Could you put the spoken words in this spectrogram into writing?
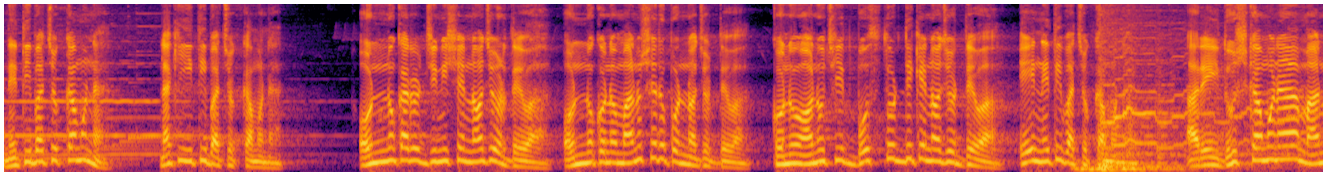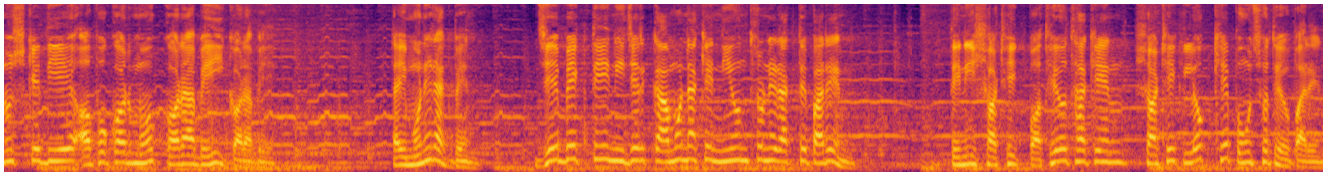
নেতিবাচক কামনা নাকি ইতিবাচক কামনা। অন্য কারোর জিনিসে নজর দেওয়া, অন্য কোনো মানুষের উপর নজর দেওয়া, কোনো অনুচিত বস্তুর দিকে নজর দেওয়া, এ নেতিবাচক কামনা। আর এই দুষ্কামনা মানুষকে দিয়ে অপকর্ম করাবেই করাবে। তাই মনে রাখবেন, যে ব্যক্তি নিজের কামনাকে নিয়ন্ত্রণে রাখতে পারেন তিনি সঠিক পথেও থাকেন, সঠিক লক্ষ্যে পৌঁছতেও পারেন।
